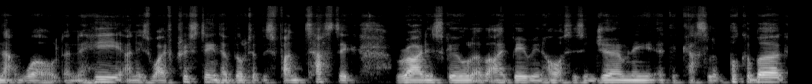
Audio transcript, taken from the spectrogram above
that world. And he and his wife Christine have built up this fantastic riding school of Iberian horses in Germany at the castle of Bückeburg,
